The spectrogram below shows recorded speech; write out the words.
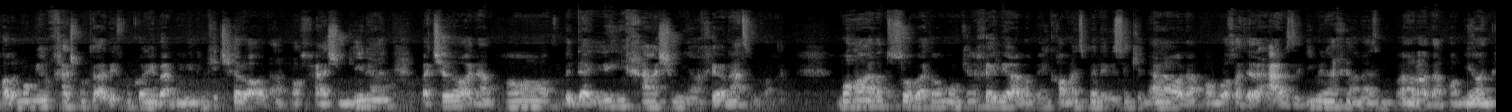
حالا ما میایم خشم رو تعریف می‌کنیم و می‌بینیم که چرا آدم ها خشمگینن و چرا آدم ها به دلیل این خشم میان خیانت می‌کنن. ماها الان تو صحبت ها ممکنه خیلی الان این کامنت بنویسیم که نه آدم ها به خاطر هرزگی میرن خیانت می‌کنن آدم ها میان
